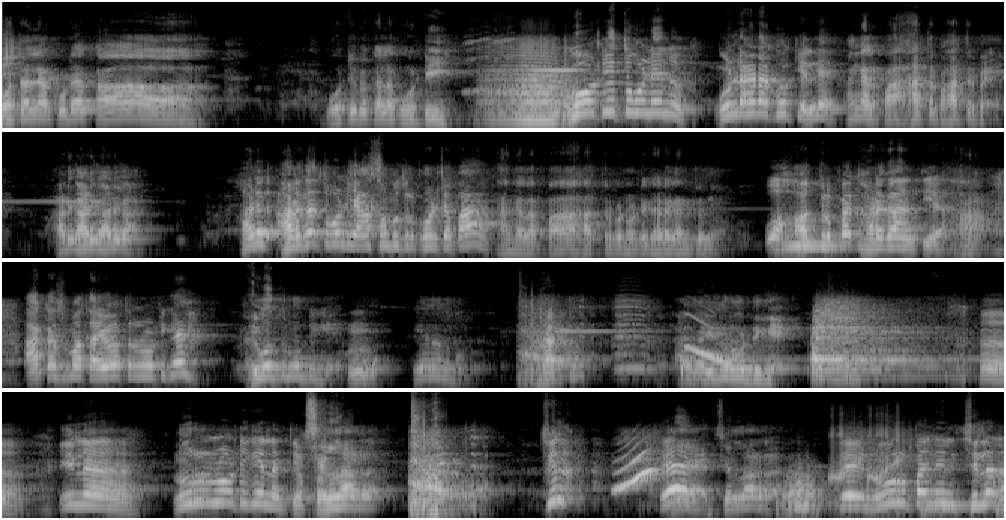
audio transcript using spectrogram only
ಹೋಟೆಲ್ನಾಗ ಕುಡಿಯಾಕ? ಗೋಟಿ ಬೇಕಲ್ಲ ಗೋಟಿ? ಗೋಟಿ ತಗೊಂಡೇನು ಗುಂಡಾಡಕ್ ಹೋಗಿಲ್ಲೇ ಹಂಗಲ್ಪ ಹತ್ತು ರೂಪಾಯಿ ಹತ್ತು ರೂಪಾಯಿ. ಹಡ್ಗ ಹಡ್ಗ ಹಡಗ. ಹಡಗ ಹಡಗ ತಗೊಂಡು ಯಾವ ಸಮುದ್ರ ಹೊಂಟಪ್ಪ ಹಂಗಲ್ಲಪ್ಪ ಹತ್ತು ರೂಪಾಯಿ ನೋಟಿಗೆ ಹಡಗ ಅಂತೀನಿ. ಓ ಹತ್ತು ರೂಪಾಯಿಗೆ ಹಡಗ ಅಂತೀಯ. ಅಕಸ್ಮಾತ್ ಐವತ್ತರ ನೋಟಿಗೆ? ಐವತ್ತು ನೋಟಿಗೆ? ಹ್ಞೂ ಐದು ನೋಟಿಗೆ. ಇನ್ನು ನೂರು ನೋಟಿಗೆ ಏನಂತೀಯ? ಚಿಲ್ಲಾರ. ಚಿಲ್ಲ ಏ ಚಿಲ್ಲರ್. ಏ ನೂರು ರೂಪಾಯಿ ನಿನ್ ಚಿಲ್ಲರ?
